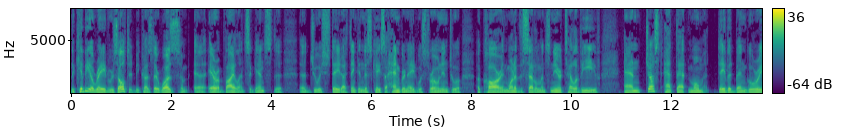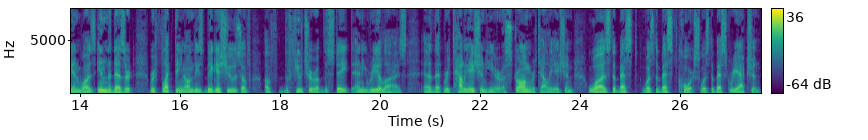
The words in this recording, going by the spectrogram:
The Qibya raid resulted because there was some uh, Arab violence against the uh, Jewish state. I think in this case, a hand grenade was thrown into a, a car in one of the settlements near Tel Aviv. And just at that moment, David Ben Gurion was in the desert reflecting on these big issues of, of the future of the state, and he realized uh, that retaliation here, a strong retaliation, was the best was the best course, was the best reaction,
